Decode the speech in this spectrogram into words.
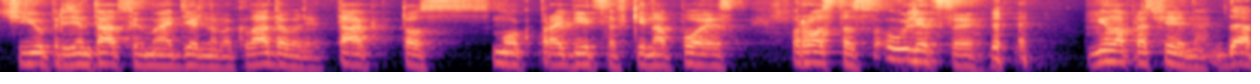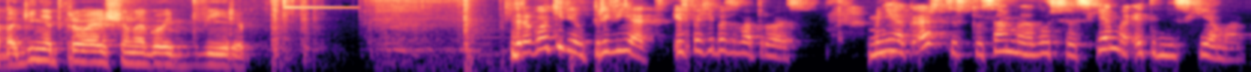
чью презентацию мы отдельно выкладывали, так, кто смог пробиться в кинопоиск просто с улицы. Мила Просферина. Да, богиня, открывающая ногой двери. Дорогой Кирилл, привет! И спасибо за вопрос. Мне кажется, что самая лучшая схема – это не схема.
